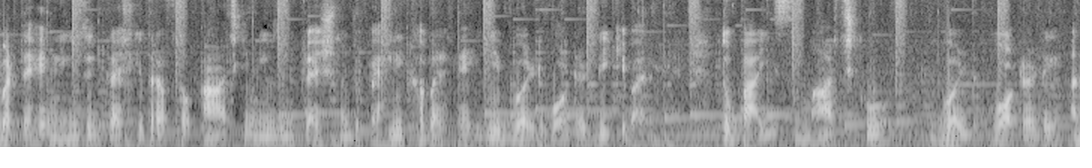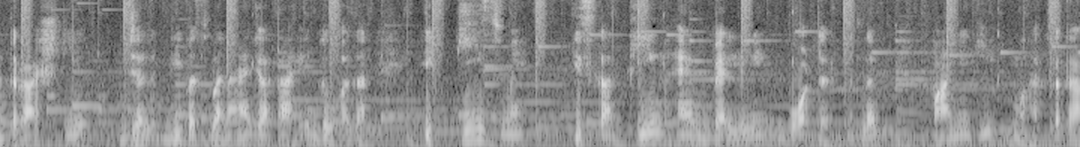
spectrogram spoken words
बढ़ते हैं न्यूज़ इन फ्लैश की तरफ़। तो आज की न्यूज़ इन फ्लैश में जो पहली खबर है, ये वर्ल्ड वाटर डे के बारे में है। तो 22 मार्च को वर्ल्ड वाटर डे अंतर्राष्ट्रीय जल दिवस बनाया जाता है। 2021 में इसका थीम है वैल्यूइंग वाटर मतलब पानी की महत्वता।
